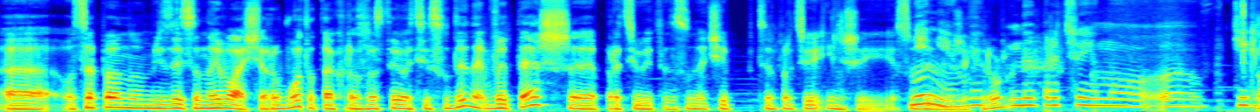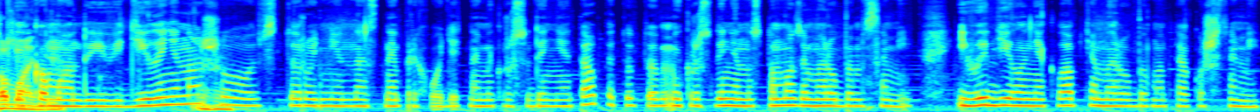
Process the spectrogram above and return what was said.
Е, Оце, певно, мені здається, найважча робота, так розвести оці судини. Ви теж е, працюєте з судинами, чи це працює інший судинний ні, вже ми, хірург? ми працюємо е, тільки Команді. командою відділення нашого. Сторонні в нас не приходять на мікросудинні етапи. Тобто мікросудинні анастомози ми робимо самі. І виділення клаптя ми робимо також самі.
